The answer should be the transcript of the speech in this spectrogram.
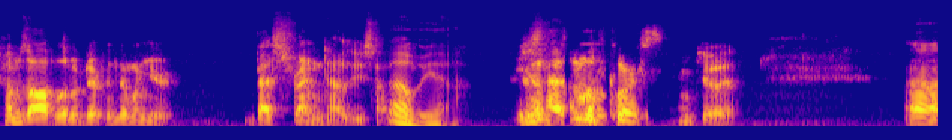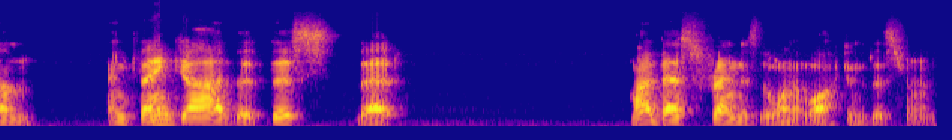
comes off a little different than when your best friend tells you something Oh yeah. It just has Oh, of course. thing to it. Um, and thank God that this that my best friend is the one that walked into this room.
